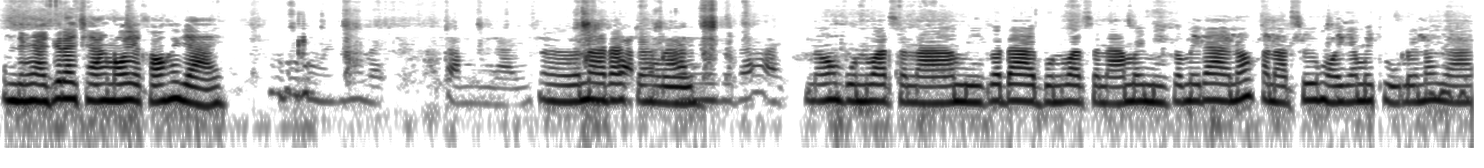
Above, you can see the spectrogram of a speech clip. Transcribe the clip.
ทำยังไงจะได้ช้างน้อยอย่างเขาให้ยายไม่รู้เลยทำยังไงเออ น่ารักจังเลยวาสนามีก็ได้เนาะบุญวาสนามีก็ได้บุญวาสนาไม่มีก็ไม่ได้เนาะขนาดซื้อหวยยังไม่ถูกเลยเนาะยาย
